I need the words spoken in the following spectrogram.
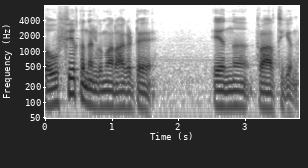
തൗഫീഖ് നൽകുമാറാകട്ടെ എന്ന് പ്രാർത്ഥിക്കുന്നു.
